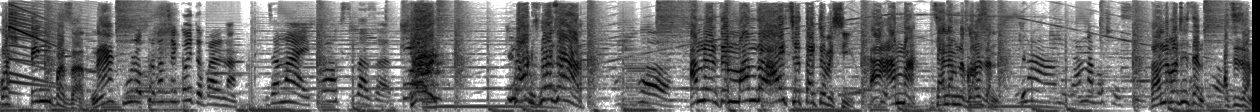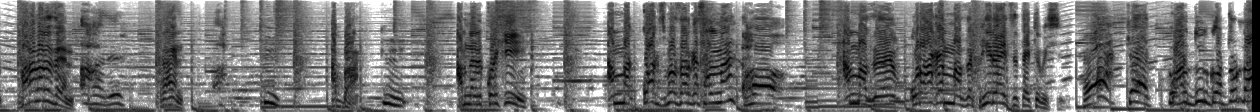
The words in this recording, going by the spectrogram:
কস্টিং বাজার না? মুরব্বর বাচ্চা কইতে পারে না। জামাই কক্স বাজার। কক্সবাজার হ। আপনার যে মান্দা আইছে তাই তো বেশি। আ, আম্মা জান আপনি করে যান। না আমি রান্না বসাইছি। রান্না পাঠিয়েছেন আচ্ছা যান বারবার দেন আরে রাখেন। কি আব্বা কি আপনার কই কি? আম্মা কক্সবাজার গেছাল না? হ্যাঁ আম্মা যে ওরা আম্মা যে ফিরাইছে তাই তো বেশি। হ্যাঁ? কে? কোন দুর্ঘটনা?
